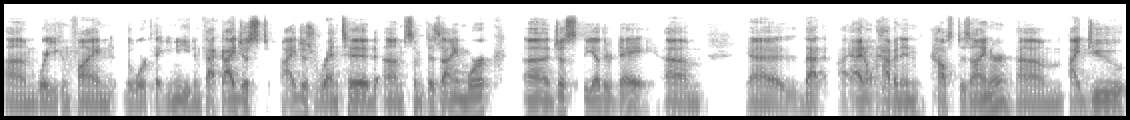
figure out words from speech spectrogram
um, where you can find the work that you need. In fact i just i just rented um, some design work uh, just the other day. Um, uh, that I don't have an in-house designer. Um, I do,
